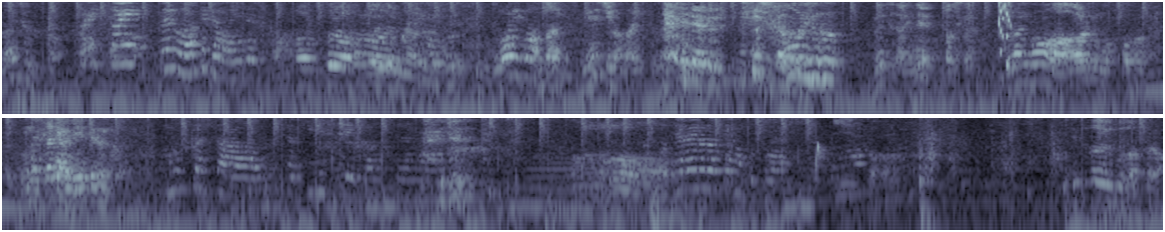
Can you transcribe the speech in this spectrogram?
大丈夫ですか。一回全部開けてもいいですか。あ、それは大丈夫。ドライバーないっす。ネジがないっすよね。そういう。ネジないね、確かに。ドライバーはあれのわかるんですけど。下には見えてるんですか。もしかしたら厳しいかもしれない手伝えることだったら。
